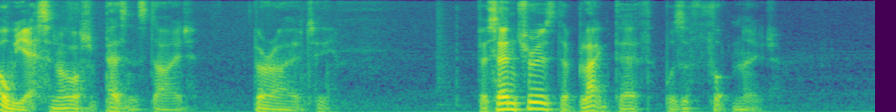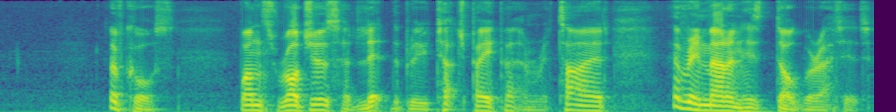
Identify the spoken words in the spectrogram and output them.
Oh, yes, and a lot of peasants died. Variety. For centuries, the Black Death was a footnote. Of course, once Rogers had lit the blue touch paper and retired, every man and his dog were at it.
